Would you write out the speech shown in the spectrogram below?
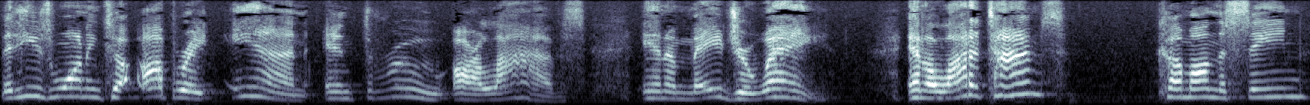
that he's wanting to operate in and through our lives in a major way. And a lot of times, come on the scene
